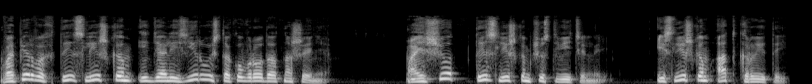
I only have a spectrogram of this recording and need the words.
Во-первых, ты слишком идеализируешь такого рода отношения. А еще ты слишком чувствительный и слишком открытый.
